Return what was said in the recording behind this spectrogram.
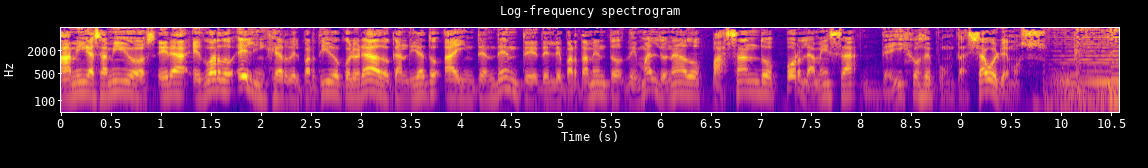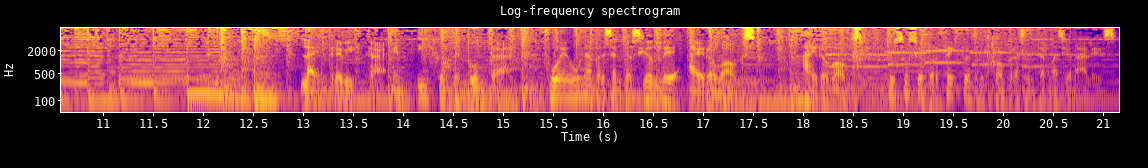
Amigas, amigos, era Eduardo Ellinger del Partido Colorado, candidato a intendente del departamento de Maldonado, pasando por la mesa de Hijos de Punta. Ya volvemos. La entrevista en Hijos de Punta fue una presentación de Aerobox. Aerobox, tu socio perfecto en tus compras internacionales.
